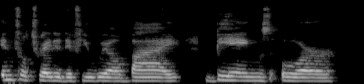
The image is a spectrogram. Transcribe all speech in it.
infiltrated, if you will, by beings or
